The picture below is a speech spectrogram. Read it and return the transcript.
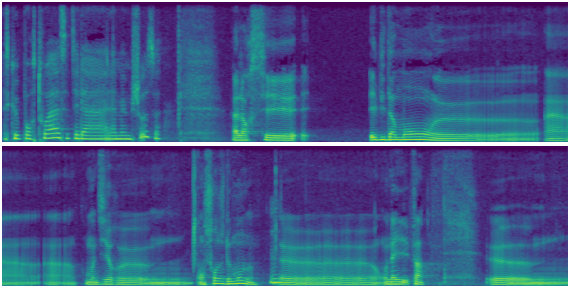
Est-ce que pour toi c'était la, la même chose? Alors c'est évidemment euh, un, un, comment dire, euh, on change de monde. Mmh. on a, enfin, ils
